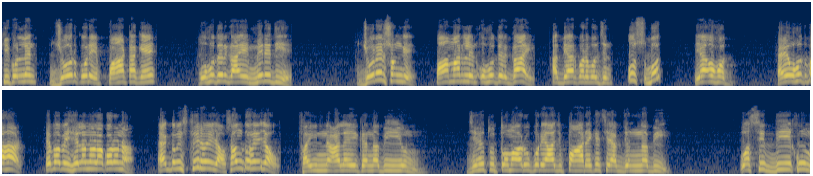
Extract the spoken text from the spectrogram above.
কি করলেন? জোর করে পাটাকে ওহদের গায়ে মেরে দিয়ে জোরের সঙ্গে পা মারলেন ওহদের গায়ে আর দেওয়ার পরে বলছেন, উসবুত ইয়া ওহদ হ্যাঁ ওহদ পাহাড়, এভাবে হেলানোড়া করো না। একদম স্থির হয়ে যাও, শান্ত হয়ে যাও। যেহেতু তোমার উপরে আজ পা রেখেছে একজন নবী ও সিদ্দিকুন,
